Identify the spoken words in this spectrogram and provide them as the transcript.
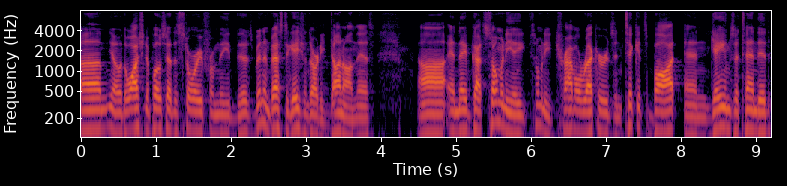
um, you know, the Washington Post had the story from the. There's been investigations already done on this, uh, and they've got so many so many travel records and tickets bought and games attended,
